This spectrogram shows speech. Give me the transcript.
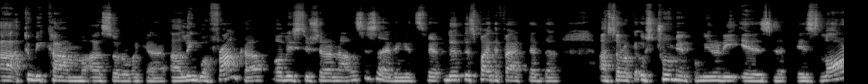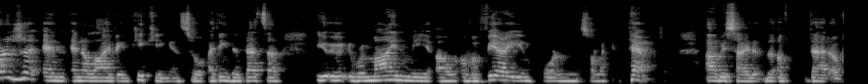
uh, to become a sort of like a, a, lingua franca of institutional analysis. I think it's despite the fact that the uh, sort of Ostromian community is is large and, and alive and kicking. And so I think that that's a you, you remind me of, of, a very important sort of like attempt. Uh, beside of that of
